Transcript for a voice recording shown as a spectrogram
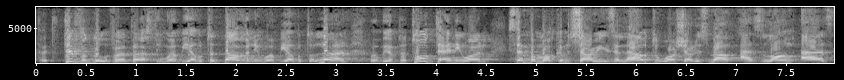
if It's difficult for a person; he won't be able to daven, he won't be able to learn, won't be able to talk to anyone. Then, b'mokim tsar, is allowed to wash out his mouth as long as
